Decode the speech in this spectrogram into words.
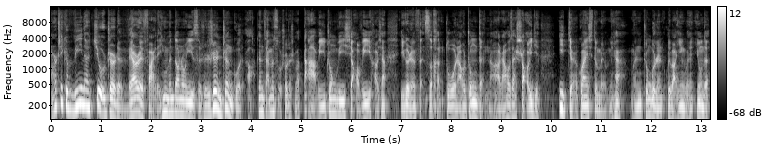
而这个 V 呢，就是这儿的 verified，英文当中意思是认证过的啊，跟咱们所说的什么大 V、中 V、小 V，好像一个人粉丝很多，然后中等啊，然后再少一点，一点关系都没有。你看，我们中国人会把英文用的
